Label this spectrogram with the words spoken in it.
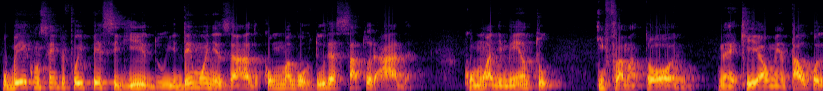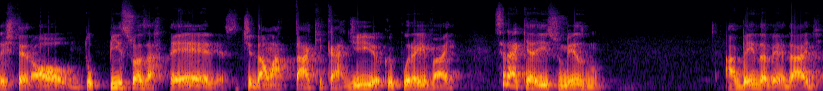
o bacon sempre foi perseguido e demonizado como uma gordura saturada, como um alimento inflamatório, né, que aumentar o colesterol, entupir suas artérias, te dar um ataque cardíaco e por aí vai. Será que é isso mesmo? A bem da verdade,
